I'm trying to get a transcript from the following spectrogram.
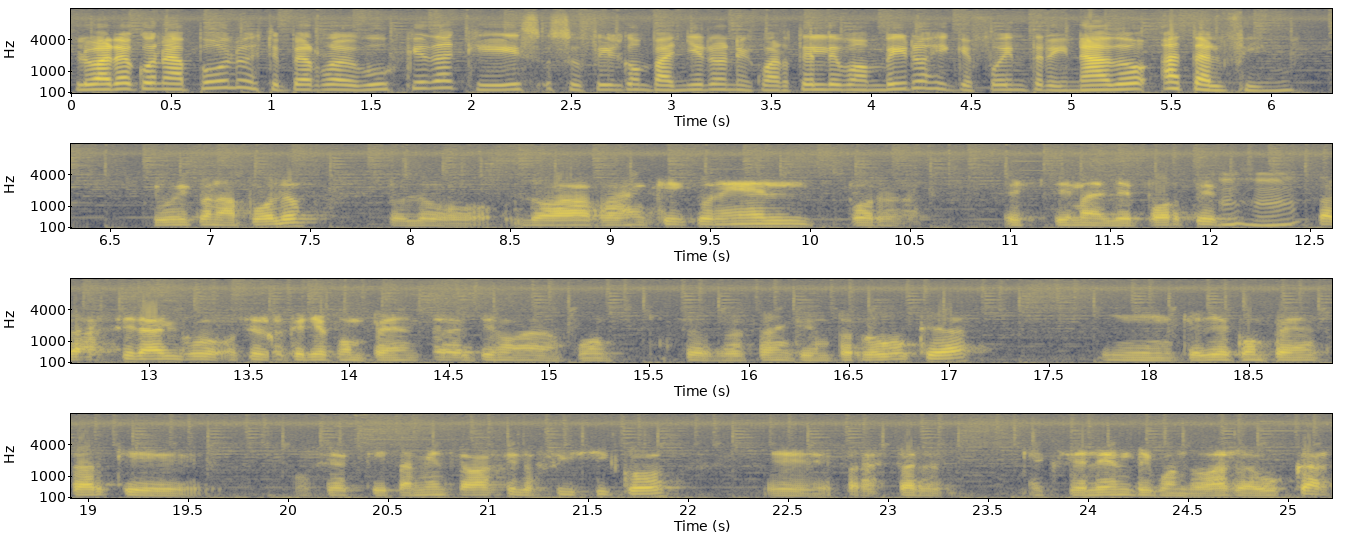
Lo hará con Apolo, este perro de búsqueda que es su fiel compañero en el cuartel de bomberos y que fue entrenado a tal fin. Yo voy con Apolo, lo, lo arranqué con él por el tema del deporte para hacer algo, o sea, yo quería compensar el tema, o sea, saben que es un perro de búsqueda y quería compensar que, o sea, que también trabaje lo físico eh, para estar excelente cuando vaya a buscar.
